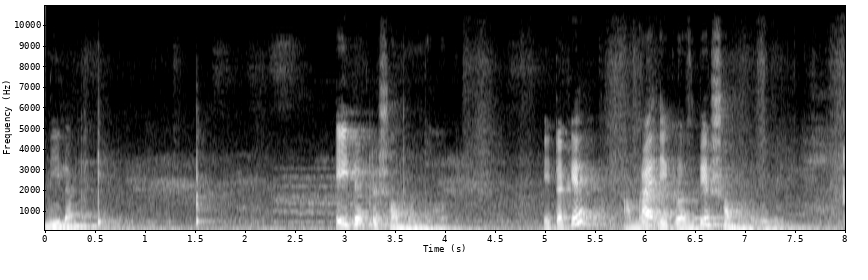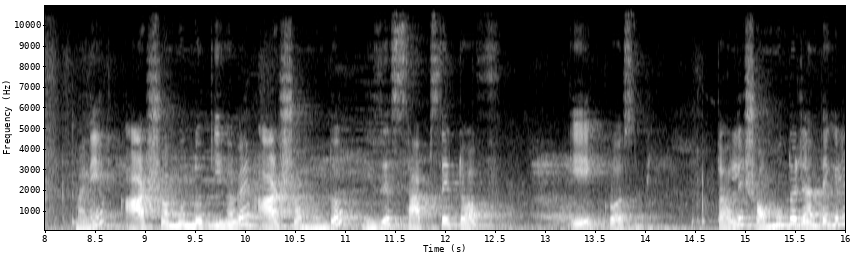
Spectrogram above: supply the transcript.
নিলাম। এইটা একটা সম্বন্ধ হবে। এটাকে আমরা এ ক্রস বি এর সম্বন্ধ বলব। মানে আর সম্বন্ধ কি হবে? আর সম্বন্ধ is a subset of A cross B তাহলে সম্বন্ধ জানতে গেলে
